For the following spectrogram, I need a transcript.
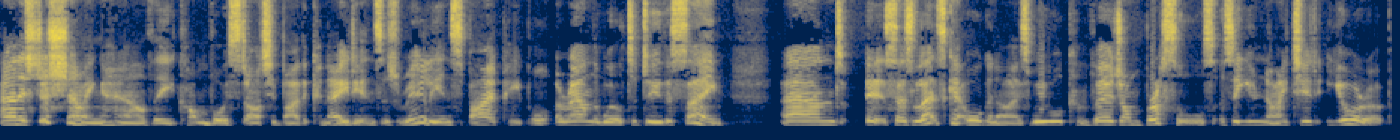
And it's just showing how the convoy started by the Canadians has really inspired people around the world to do the same. And it says, let's get organised. We will converge on Brussels as a united Europe.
